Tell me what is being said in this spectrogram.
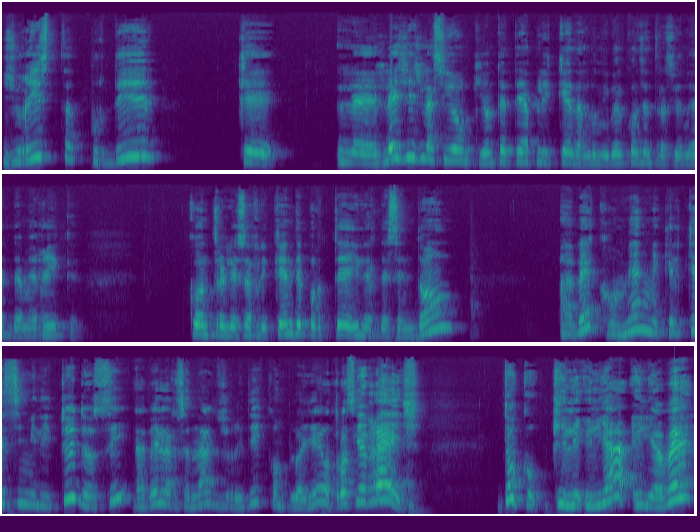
juriste pour dire que les législations qui ont été appliquées dans l'univers concentrationnel d'Amérique contre les Africains déportés et leurs descendants avaient quand même quelques similitudes aussi avec l'arsenal juridique employé au Troisième Reich. Donc, il y a, il y avait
